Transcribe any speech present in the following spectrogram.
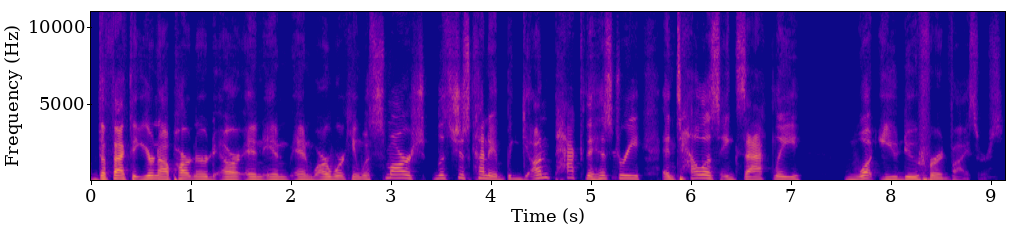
the fact that you're now partnered or in in and are working with Smarsh. Let's just kind of unpack the history and tell us exactly what you do for advisors.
